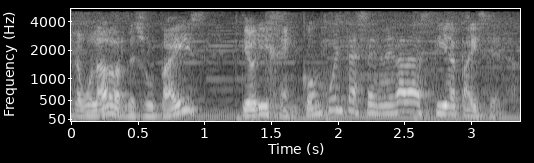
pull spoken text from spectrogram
regulador de su país de origen, con cuentas segregadas vía paisera.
